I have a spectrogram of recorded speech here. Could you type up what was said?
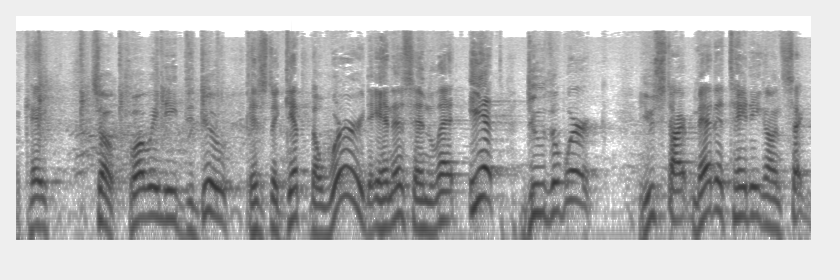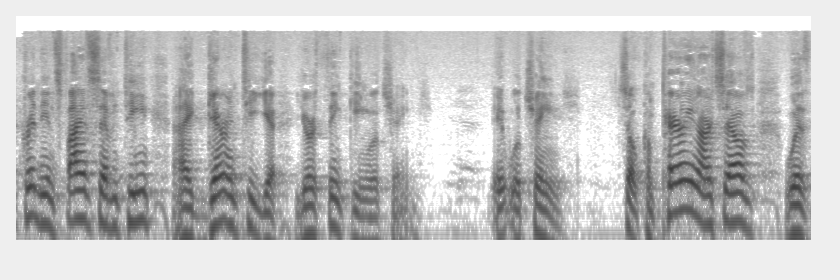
Okay? So what we need to do is to get the word in us and let it do the work. You start meditating on 2 Corinthians 5:17, I guarantee you your thinking will change. It will change. So comparing ourselves with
